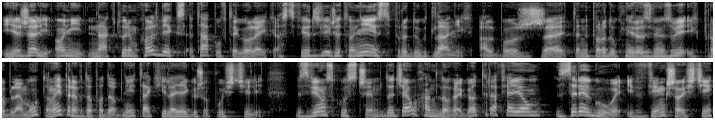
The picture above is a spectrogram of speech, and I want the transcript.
Jeżeli oni na którymkolwiek z etapów tego lejka stwierdzili, że to nie jest produkt dla nich, albo że ten produkt nie rozwiązuje ich problemu, to najprawdopodobniej taki lejek już opuścili. W związku z czym do działu handlowego trafiają z reguły i w większości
